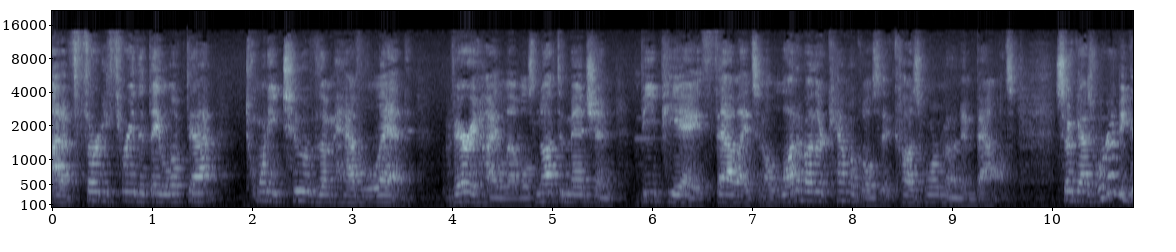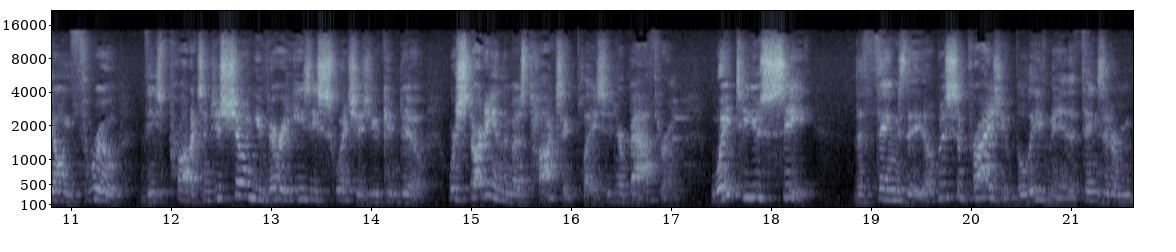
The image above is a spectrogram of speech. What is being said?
out of 33 that they looked at, 22 of them have lead. Very high levels, not to mention BPA, phthalates, and a lot of other chemicals that cause hormone imbalance. So guys, we're going to be going through these products and just showing you very easy switches you can do. We're starting in the most toxic place in your bathroom. Wait till you see the things that it'll surprise you, believe me, the things that are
